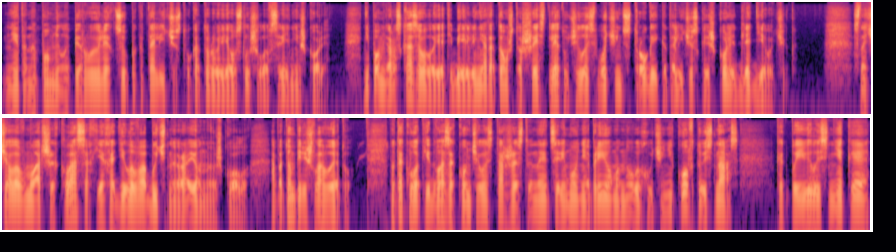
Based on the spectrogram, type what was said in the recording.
Мне это напомнило первую лекцию по католичеству, которую я услышала в средней школе. Не помню, рассказывала я тебе или нет о том, что шесть лет училась в очень строгой католической школе для девочек. Сначала в младших классах я ходила в обычную районную школу, а потом перешла в эту. Ну так вот, едва закончилась торжественная церемония приема новых учеников, то есть нас, как появилась некая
